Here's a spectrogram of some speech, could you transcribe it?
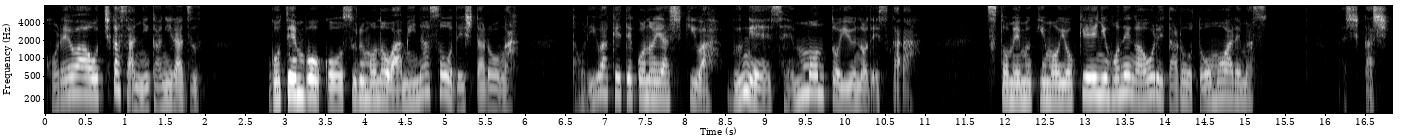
これはおちかさんに限らず、御殿奉公をする者は皆そうでしたろうが、とりわけてこの屋敷は武芸専門というのですから、勤め向きも余計に骨が折れたろうと思われます。しかし、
